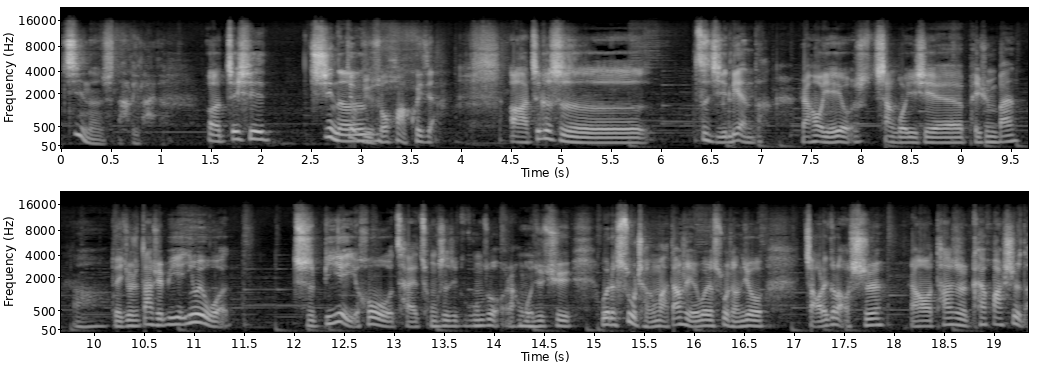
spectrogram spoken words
技能是哪里来的？呃，这些技能就比如说画盔甲，啊，这个是自己练的，然后也有上过一些培训班啊。对，就是大学毕业，因为我是毕业以后才从事这个工作，然后我就去为了速成嘛，当时也是为了速成，就找了一个老师，然后他是开画室的，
